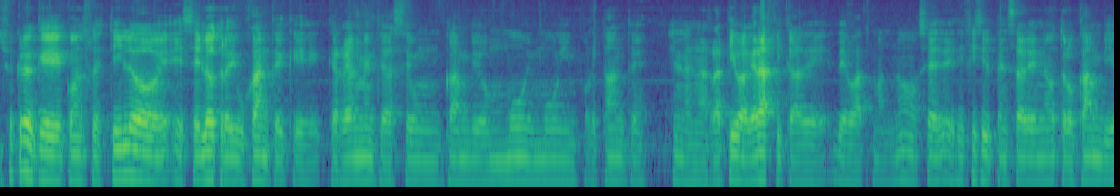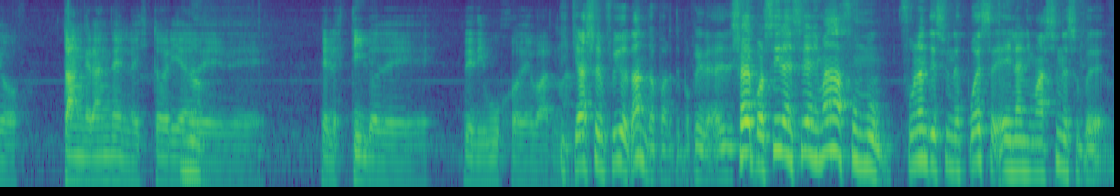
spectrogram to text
Yo creo que con su estilo es el otro dibujante que, que realmente hace un cambio muy, muy importante en la narrativa gráfica de, de Batman, ¿no? O sea, es difícil pensar en otro cambio tan grande en la historia No. de- de- del estilo de, de dibujo de Batman. Y que haya influido tanto aparte, porque ya de por sí la serie animada fue un boom, fue un antes y un después en la animación de superhéroes.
